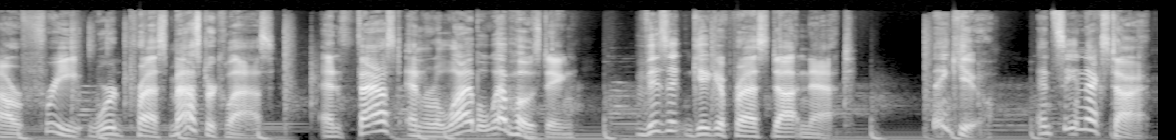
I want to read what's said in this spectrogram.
our free WordPress masterclass, and fast and reliable web hosting, visit gigapress.net. Thank you, and see you next time.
